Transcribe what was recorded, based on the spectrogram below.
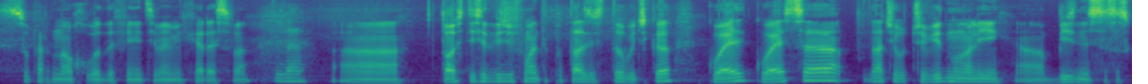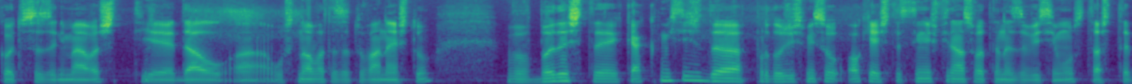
Супер, много хубава дефиниция, ми харесва. Да. А, Тоест ти се движиш в момента по тази стълбичка. Кое, кое са, значи очевидно нали, бизнеса, с който се занимаваш, ти е дал а, основата за това нещо. В бъдеще, как мислиш да продължиш смисъл, окей, ще стигнеш финансовата независимост, това ще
